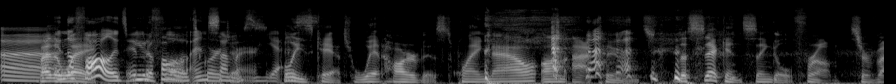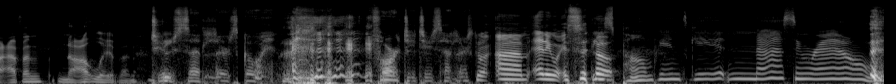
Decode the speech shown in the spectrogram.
Uh By the in way, the fall, it's in the beautiful, fall, it's and gorgeous. summer. Yes. please catch "Wet Harvest" playing now on iTunes. The second single from "Surviving, Not Living." two settlers going. 42 settlers going. Um anyway, so These pumpkins getting nice and round.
